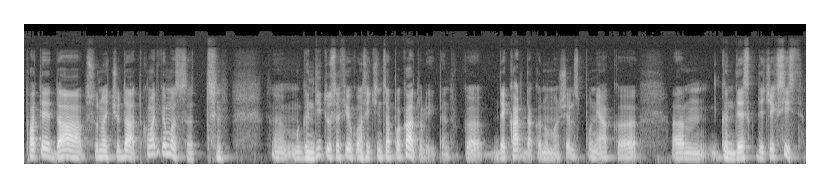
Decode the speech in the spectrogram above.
Poate, da, sună ciudat. Cum adică, mă, să gânditul să fie o consecință a păcatului, pentru că Descartes, dacă nu mă înșel, spunea că um, gândesc deci există.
